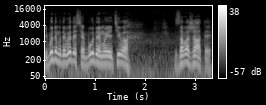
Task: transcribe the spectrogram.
І будемо дивитися, буде моє тіло заважати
